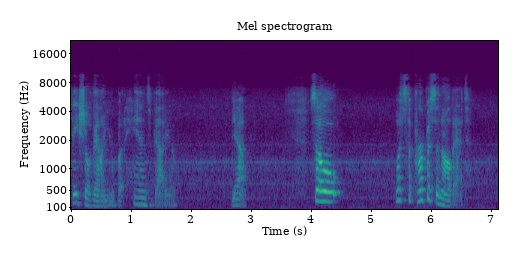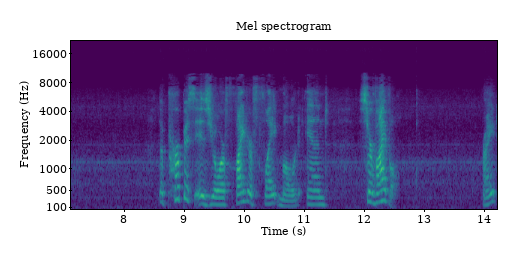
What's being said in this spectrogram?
facial value, but hands value. Yeah. So what's the purpose in all that? The purpose is your fight or flight mode and survival. Right?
